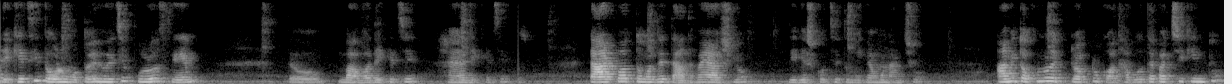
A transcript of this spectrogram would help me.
দেখেছি, তোর মতোই হয়েছে, পুরো সেম তো বাবা দেখেছে হ্যাঁ দেখেছে। তারপর তোমাদের দাদাভাই আসলো, জিজ্ঞেস করছে, তুমি কেমন আছো? আমি তখনও একটু একটু কথা বলতে পারছি কিন্তু,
